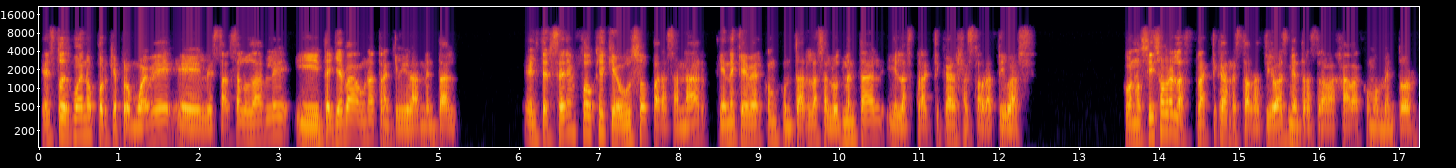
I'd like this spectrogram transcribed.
Esto es bueno porque promueve el estar saludable y te lleva a una tranquilidad mental. El tercer enfoque que uso para sanar tiene que ver con juntar la salud mental y las prácticas restaurativas. Conocí sobre las prácticas restaurativas mientras trabajaba como mentor.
